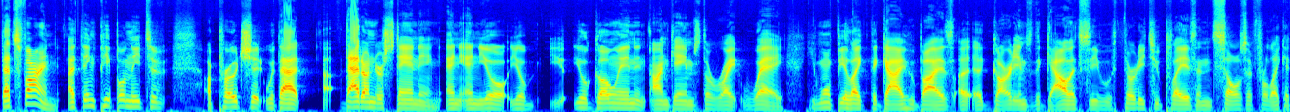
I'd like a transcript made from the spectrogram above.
that's fine. I think people need to approach it with that uh, that understanding, and, and you'll you'll you'll go in on games the right way. You won't be like the guy who buys a, a Guardians of the Galaxy with 32 plays and sells it for like a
